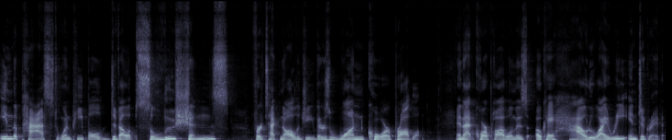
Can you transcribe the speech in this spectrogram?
in the past, when people develop solutions for technology, there's one core problem. And that core problem is okay, how do I reintegrate it?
